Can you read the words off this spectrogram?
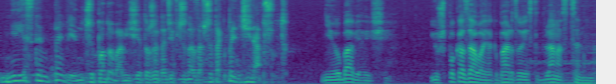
Nie jestem pewien, czy podoba mi się to, że ta dziewczyna zawsze tak pędzi naprzód. Nie obawiaj się. Już pokazała, jak bardzo jest dla nas cenna.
